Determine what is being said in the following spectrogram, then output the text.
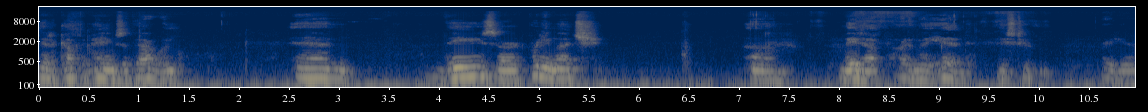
did a couple of paintings of that one. And these are pretty much, um, made up out of my head, these two, right here,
